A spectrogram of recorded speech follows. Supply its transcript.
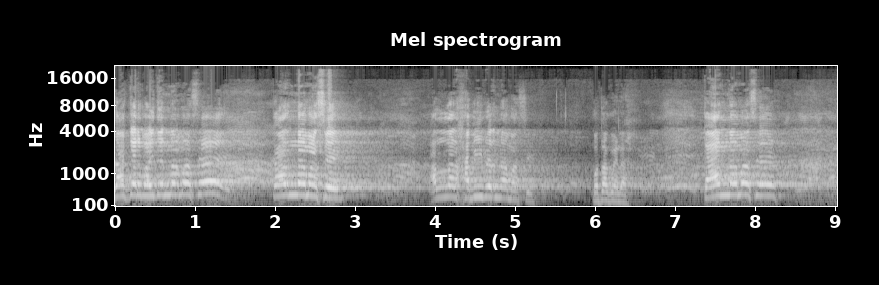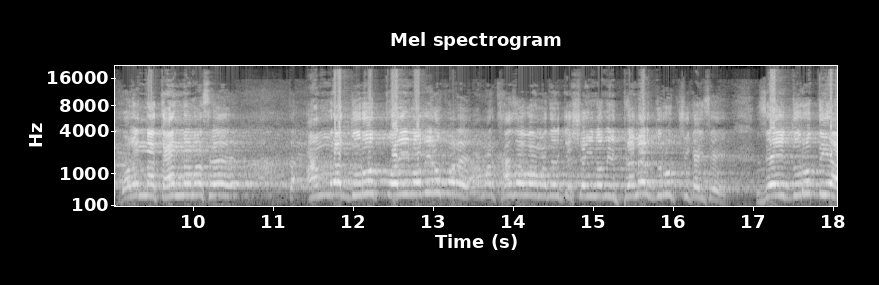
জাকের ভাইদের নাম আছে, কার নাম আছে? আল্লাহর হাবিবের নাম আছে। কথা কয় না। কার নাম আছে? বলেন না, কার নাম আছে? আমরা দুরুদ পড়ি নবীর উপরে, আমার খাজাও আমাদেরকে সেই নবীর প্রেমের দুরুদ শিখাইছে। যেই দুরুদ দিয়া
